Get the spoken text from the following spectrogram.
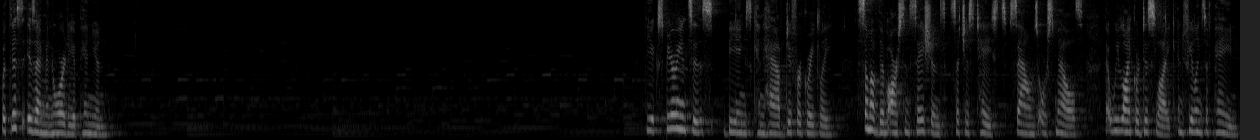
but this is a minority opinion. The experiences beings can have differ greatly. Some of them are sensations such as tastes, sounds, or smells that we like or dislike, and feelings of pain.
